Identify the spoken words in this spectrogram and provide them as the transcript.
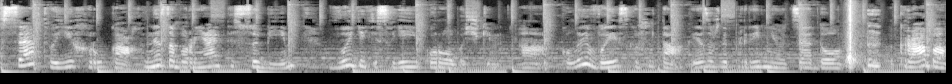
Все в твоїх руках. Не забороняйте собі, вийдіть із своєї коробочки. А коли ви скажу так, я завжди прирівнюю це до краба.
